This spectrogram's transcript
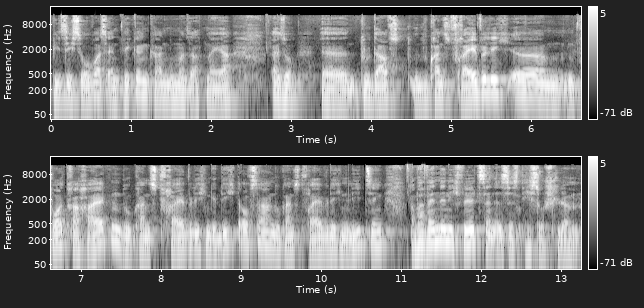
wie sich sowas entwickeln kann, wo man sagt, na ja, also äh, du darfst, du kannst freiwillig äh, einen Vortrag halten, du kannst freiwillig ein Gedicht aufsagen, du kannst freiwillig ein Lied singen, aber wenn du nicht willst, dann ist es nicht so schlimm.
